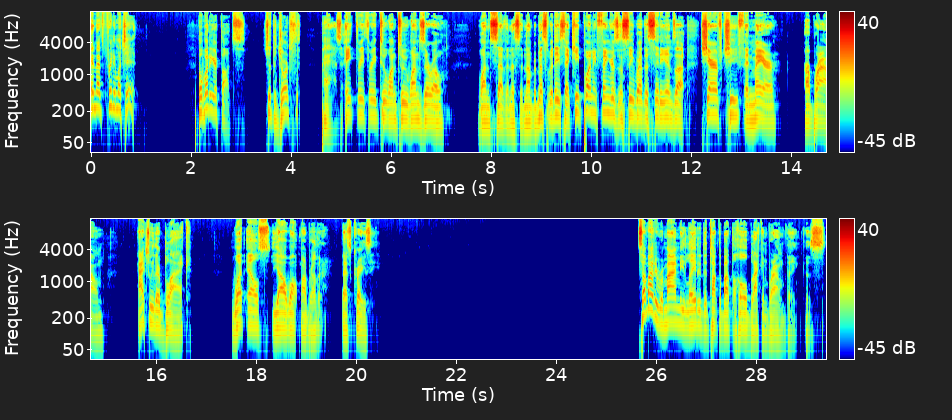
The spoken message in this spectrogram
And that's pretty much it. But what are your thoughts? Should the George Floyd pass? 833-212-1017 is the number. Mr. Medee said, keep pointing fingers and see where the city ends up. Sheriff, chief, and mayor are brown. Actually, they're black. What else y'all want, my brother? That's crazy. Somebody remind me later to talk about the whole black and brown thing. Because,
